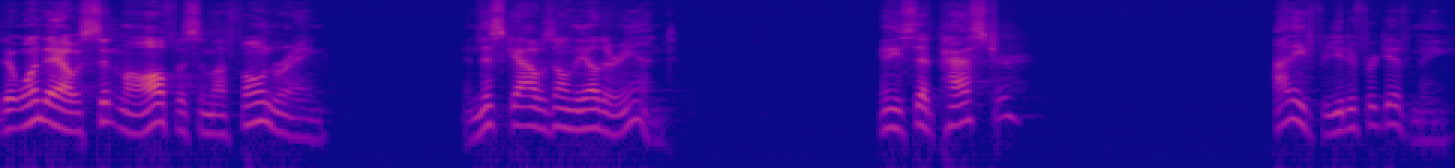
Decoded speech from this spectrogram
that one day I was sitting in my office and my phone rang, and this guy was on the other end. And he said, Pastor, I need for you to forgive me.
